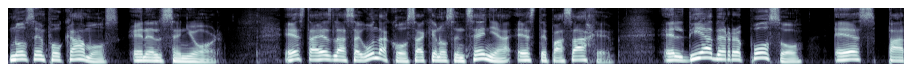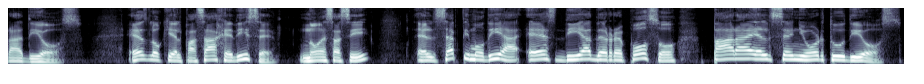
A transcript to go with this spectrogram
Nos enfocamos en el Señor. Esta es la segunda cosa que nos enseña este pasaje. El día de reposo es para Dios. Es lo que el pasaje dice, ¿no es así? El séptimo día es día de reposo para el Señor tu Dios.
